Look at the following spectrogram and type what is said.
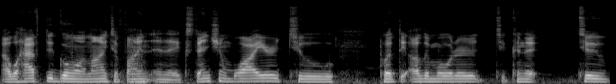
I will have to go online to find an extension wire to put the other motor to connect to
